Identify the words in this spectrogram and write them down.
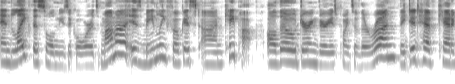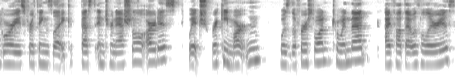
And like the Seoul Music Awards, Mama is mainly focused on K pop. Although during various points of their run, they did have categories for things like Best International Artist, which Ricky Martin was the first one to win that. I thought that was hilarious.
